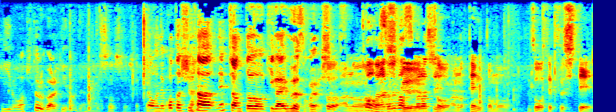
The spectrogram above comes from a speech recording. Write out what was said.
ヒーローは来とるからヒーローでそうそうでもね今年はねちゃんと着替えブースも用意してます。そうあのそれは素晴らしい。そうあのテントも増設して、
